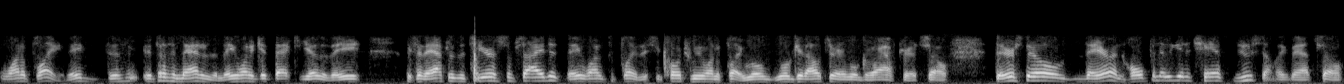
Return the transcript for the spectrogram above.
want to play. They doesn't it doesn't matter to them. They want to get back together. They they said after the tears subsided, they wanted to play. They said, "Coach, we want to play. We'll we'll get out there and we'll go after it." So they're still there and hoping that we get a chance to do something like that. So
